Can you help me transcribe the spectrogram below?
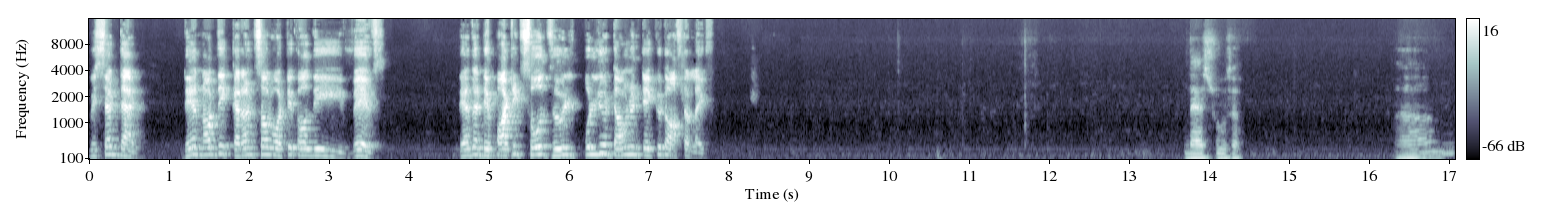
we said that they are not the currents or what you call the waves. They are the departed souls who will pull you down and take you to afterlife. That's true, sir. Um,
